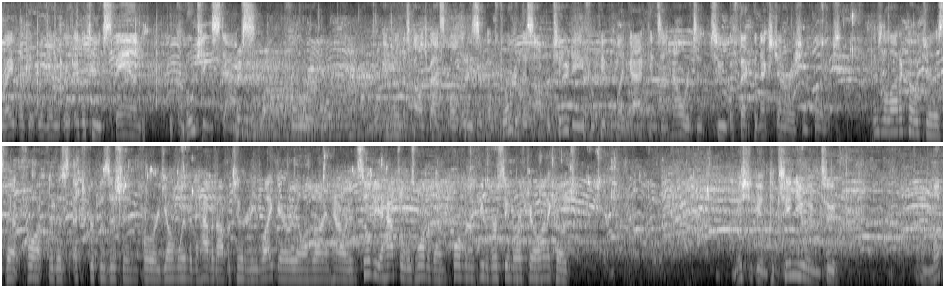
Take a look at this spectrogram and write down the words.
right? When they- when they're able to expand the coaching staffs for in women's college basketball, it has afforded this opportunity for people like Atkins and Howard to, to affect the next generation of players. There's a lot of coaches that fought for this extra position for young women to have an opportunity, like Ariel and Rhyne Howard. And Sylvia Hatchell was one of them, former University of North Carolina coach. Michigan continuing to kind of muck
